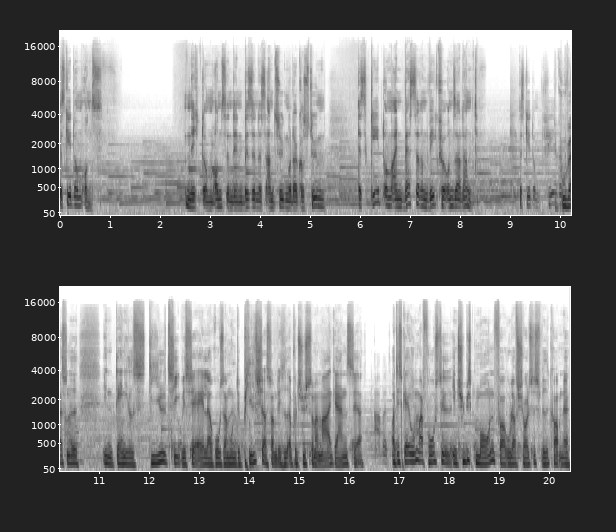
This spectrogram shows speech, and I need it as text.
Es geht um uns. Nicht um uns in den Businessanzügen oder Kostümen, Es geht um einen besseren Weg für unser Land. Es geht um det kunne være sådan noget, en Daniel Steele tv-serie, eller Rosamunde Pilcher, som det hedder på tysk, som man meget gerne ser. Og det skal jo åbenbart forestille en typisk morgen for Olaf Scholzes vedkommende.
